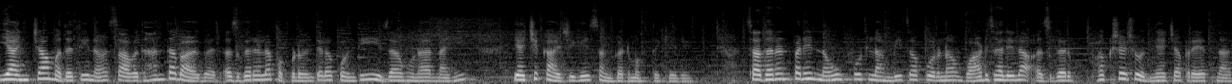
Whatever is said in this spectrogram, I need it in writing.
यांच्या मदतीनं सावधानता बाळगत अजगराला पकडून त्याला कोणतीही इजा होणार नाही याची काळजी घेत संकटमुक्त केले. साधारणपणे नऊ फूट लांबीचा पूर्ण वाढ झालेला अजगर भक्ष शोधण्याच्या प्रयत्नात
